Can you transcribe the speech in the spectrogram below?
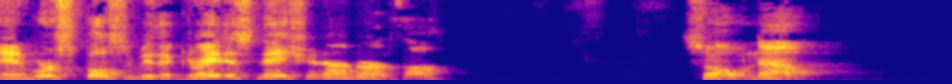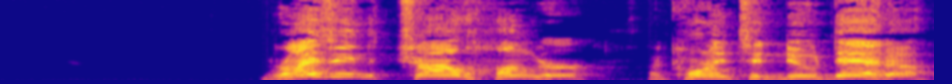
And we're supposed to be the greatest nation on earth, huh? So now, rising child hunger, according to new data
